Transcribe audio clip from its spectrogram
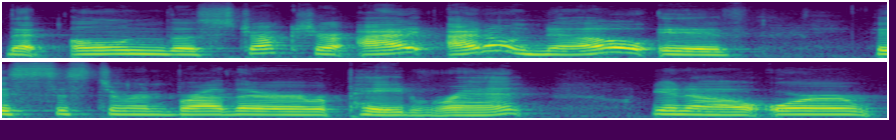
that owned the structure, I I don't know if his sister and brother paid rent, you know, or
